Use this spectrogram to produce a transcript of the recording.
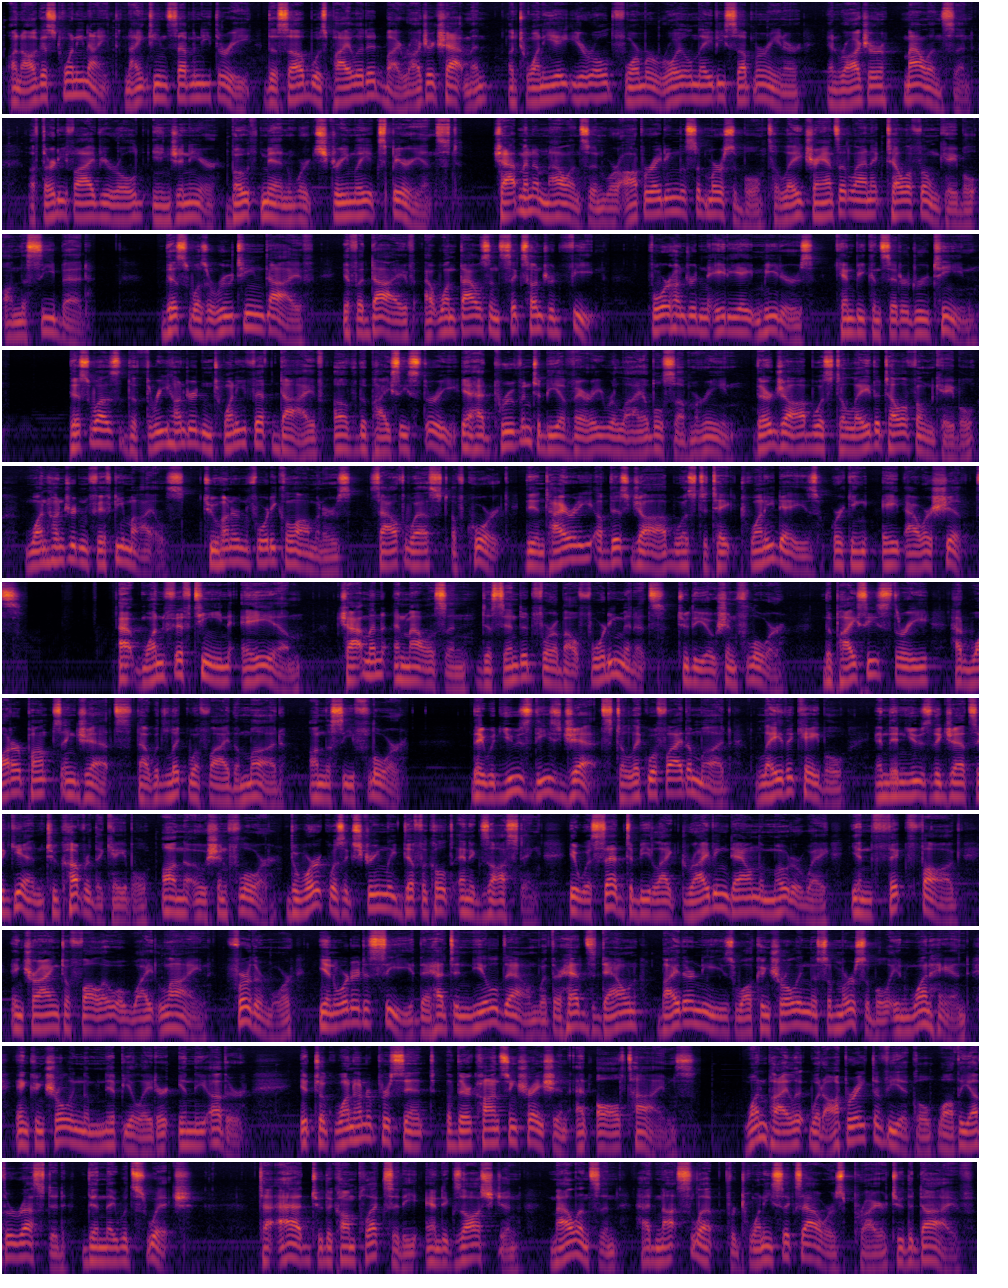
On August 29, 1973, the sub was piloted by Roger Chapman, a 28 year old former Royal Navy submariner, and Roger Mallinson, a 35 year old engineer. Both men were extremely experienced. Chapman and Mallinson were operating the submersible to lay transatlantic telephone cable on the seabed. This was a routine dive, if a dive at 1,600 feet, 488 meters, can be considered routine. This was the 325th dive of the Pisces 3. It had proven to be a very reliable submarine. Their job was to lay the telephone cable 150 miles, 240 kilometers, southwest of Cork. The entirety of this job was to take 20 days working 8-hour shifts. At 1:15 a.m., Chapman and Mallinson descended for about 40 minutes to the ocean floor. The Pisces 3 had water pumps and jets that would liquefy the mud on the sea floor. They would use these jets to liquefy the mud, lay the cable, and then use the jets again to cover the cable on the ocean floor. The work was extremely difficult and exhausting. It was said to be like driving down the motorway in thick fog and trying to follow a white line. Furthermore, in order to see, they had to kneel down with their heads down by their knees while controlling the submersible in one hand and controlling the manipulator in the other. It took 100% of their concentration at all times. One pilot would operate the vehicle while the other rested, then they would switch. To add to the complexity and exhaustion, Mallinson had not slept for 26 hours prior to the dive.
